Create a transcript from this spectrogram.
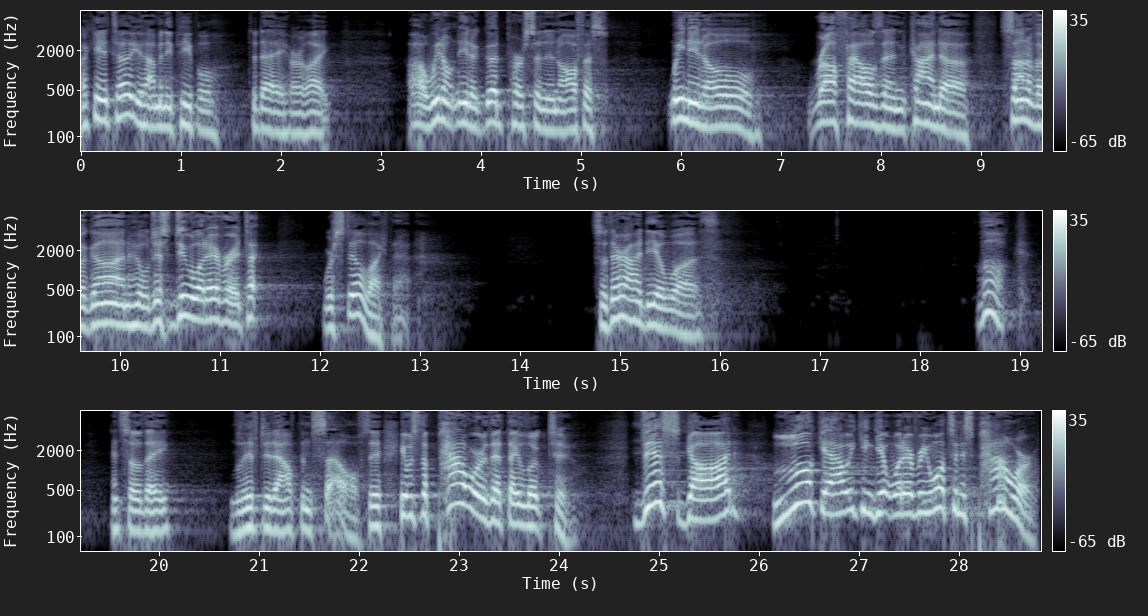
I can't tell you how many people today are like, oh, we don't need a good person in office. We need a old roughhousing kind of son of a gun who'll just do whatever it takes. We're still like that. So their idea was look. And so they lived it out themselves. It, it was the power that they looked to. This God, look how he can get whatever he wants in his power.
